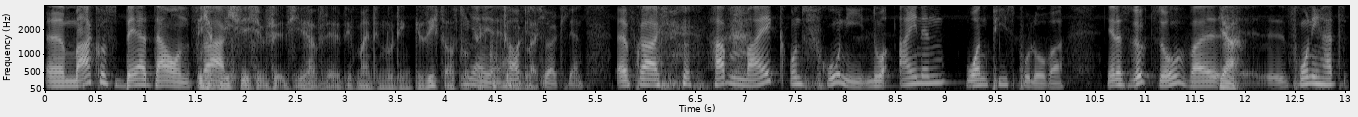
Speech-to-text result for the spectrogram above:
Äh, Markus Bear Down Ich habe fragt. nicht, ich, ich, ich, ich meinte nur den Gesichtsausdruck. ja, der ja, auf, das zu erklären. Äh, fragt, haben Mike und Froni nur einen One-Piece-Pullover? Ja, das wirkt so, weil Ja. äh, Froni hat,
